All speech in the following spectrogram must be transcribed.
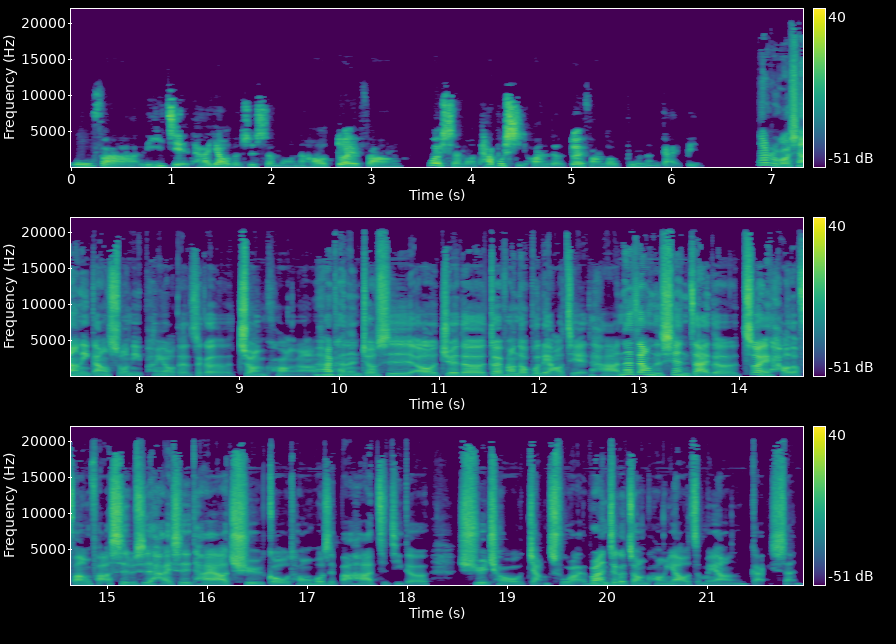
无法理解他要的是什么，然后对方为什么他不喜欢的，对方都不能改变。那如果像你刚说你朋友的这个状况啊，他可能就是哦觉得对方都不了解他，那这样子现在的最好的方法是不是还是他要去沟通，或是把他自己的需求讲出来？不然这个状况要怎么样改善？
